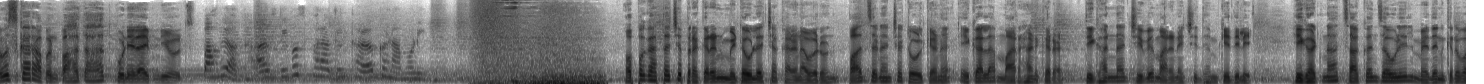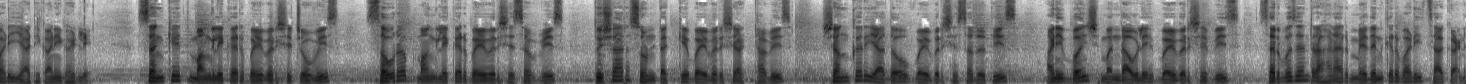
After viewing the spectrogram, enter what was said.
नमस्कार आपण पाहत आहात पुणे लाईव्ह न्यूज. पाहुयात आज दिवसभरातील ठळक घडामोडी. अपघाताचे प्रकरण मिटवल्याच्या कारणावरून पाच जणांच्या टोळक्यानं एकाला मारहाण करत तिघांना जीवे मारण्याची धमकी दिली. ही घटना चाकणजवळील मेदनकरवाडी या ठिकाणी घडली. संकेत मांगलेकर वयवर्षे चोवीस सौरभ मांगलेकर वयवर्षे सव्वीस तुषार सोनटक्के वयवर्षे अठ्ठावीस शंकर यादव वयवर्षे सदतीस आणि वंश मंदावले वयवर्षे वीस सर्वजण राहणार मेदनकरवाडी चाकण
